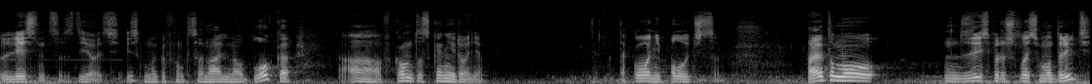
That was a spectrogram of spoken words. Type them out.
лестницу сделать из многофункционального блока а, в комнату сканирования. Такого не получится. Поэтому здесь пришлось мудрить,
